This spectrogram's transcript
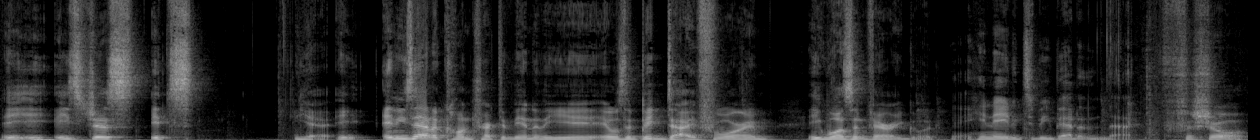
he, he- he's just it's yeah, he, and he's out of contract at the end of the year. It was a big day for him. He wasn't very good he needed to be better than that. for sure.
